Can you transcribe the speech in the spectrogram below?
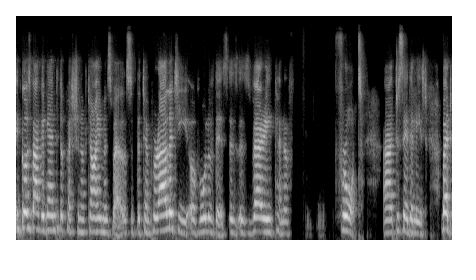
it goes back again to the question of time as well. So the temporality of all of this is, is very kind of fraught uh, to say the least. But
